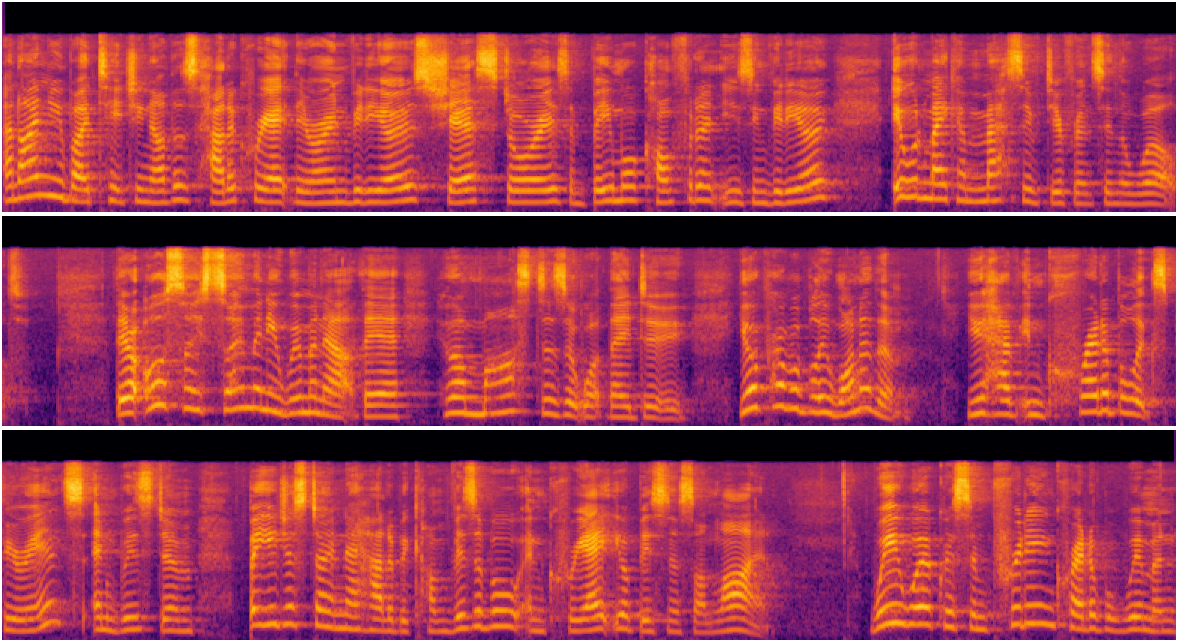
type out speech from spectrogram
and I knew by teaching others how to create their own videos, share stories and be more confident using video, it would make a massive difference in the world. There are also so many women out there who are masters at what they do. You're probably one of them. You have incredible experience and wisdom, but you just don't know how to become visible and create your business online. We work with some pretty incredible women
